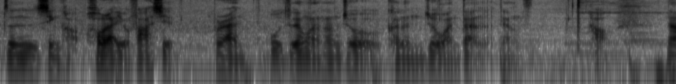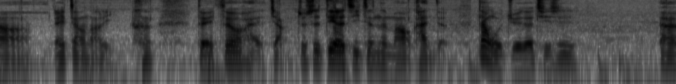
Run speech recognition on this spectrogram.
真是幸好后来有发现，不然我昨天晚上就可能就完蛋了这样子。好，那诶，讲到哪里？对，最后还讲，就是第二季真的蛮好看的，但我觉得其实，呃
